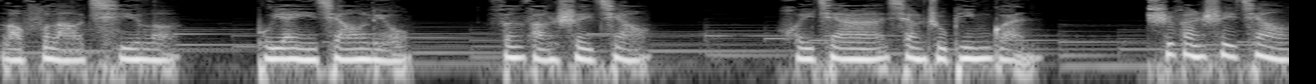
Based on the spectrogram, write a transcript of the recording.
老夫老妻了，不愿意交流，分房睡觉，回家像住宾馆，吃饭睡觉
